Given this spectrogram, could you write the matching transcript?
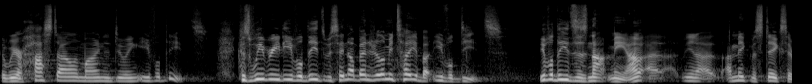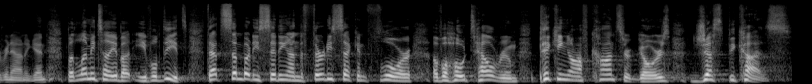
that we are hostile in mind and doing evil deeds. Because we read evil deeds, we say, no, Benjamin, let me tell you about evil deeds. Evil deeds is not me. I, I, you know, I make mistakes every now and again, but let me tell you about evil deeds. That's somebody sitting on the 32nd floor of a hotel room picking off concert goers just because.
